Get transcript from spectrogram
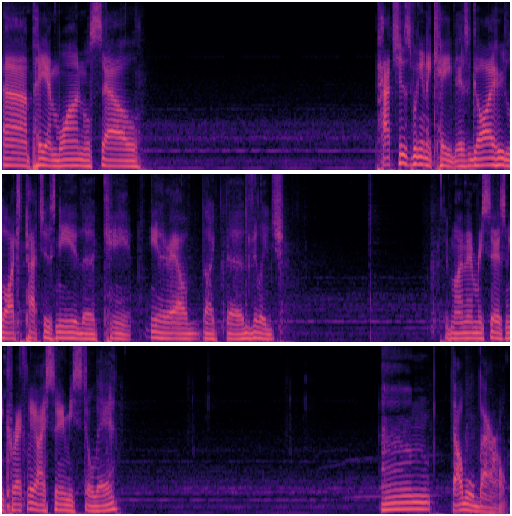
Uh, PM1 will sell patches we're going to keep. There's a guy who likes patches near the camp, near our, like, the village. If my memory serves me correctly, I assume he's still there. Um, double barrel.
